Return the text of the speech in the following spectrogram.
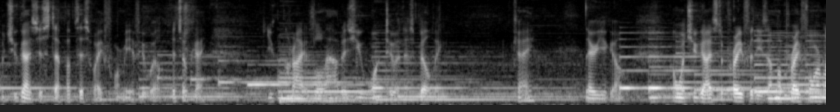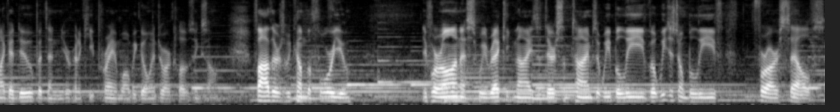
Would you guys just step up this way for me, if you will? It's okay. You can cry as loud as you want to in this building. Okay? There you go. I want you guys to pray for these. I'm going to pray for them like I do, but then you're going to keep praying while we go into our closing song. Father, as we come before you, if we're honest, we recognize that there's some times that we believe, but we just don't believe for ourselves.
